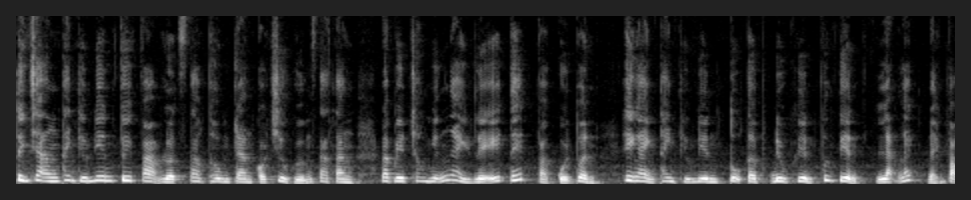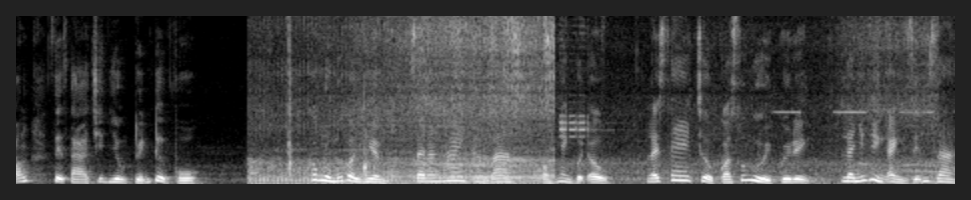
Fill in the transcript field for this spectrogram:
Tình trạng thanh thiếu niên vi phạm luật giao thông đang có chiều hướng gia tăng, đặc biệt trong những ngày lễ Tết và cuối tuần. Hình ảnh thanh thiếu niên tụ tập điều khiển phương tiện lạng lách đánh võng diễn ra trên nhiều tuyến đường phố. Không đội mũ bảo hiểm, dài hàng 2, hàng 3, phóng nhanh vượt ẩu, lái xe chở quá số người quy định là những hình ảnh diễn ra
